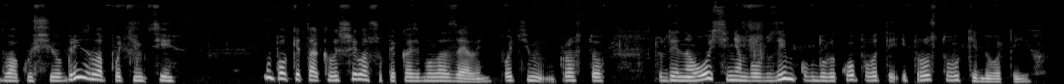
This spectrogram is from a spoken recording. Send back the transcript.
два кущі обрізала, потім ці, ну, поки так лишила, щоб якась була зелень. Потім просто туди на осінь або взимку буду викопувати і просто викидувати їх.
